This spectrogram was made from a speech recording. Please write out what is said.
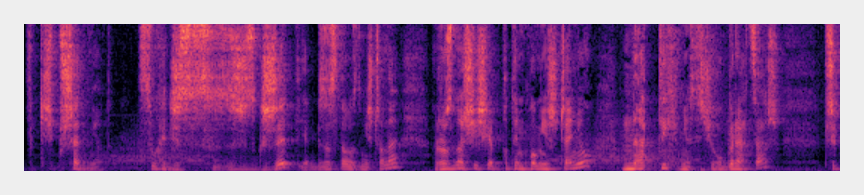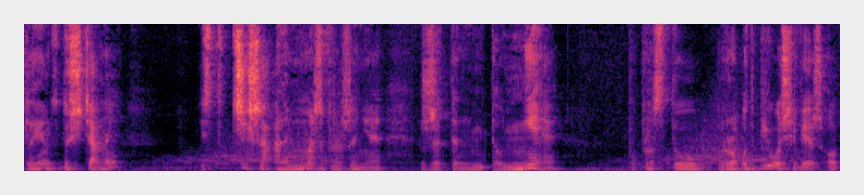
w jakiś przedmiot. Słychać zgrzyt, jakby zostało zniszczone, roznosi się po tym pomieszczeniu, natychmiast się obracasz, przyklejając do ściany, jest cisza, ale masz wrażenie, że ten, to nie po prostu ro, odbiło się, wiesz, od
